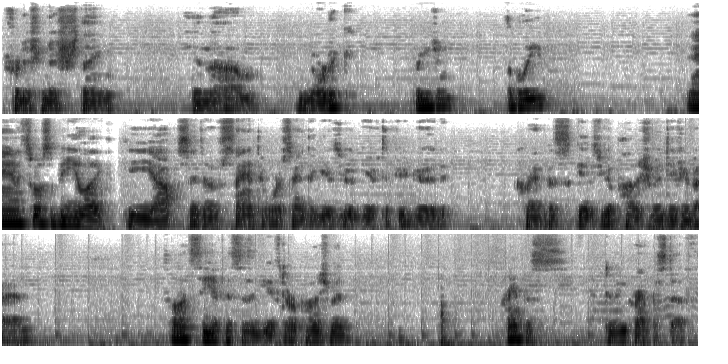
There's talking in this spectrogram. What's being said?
tradition-ish thing in um, Nordic region, I believe. And it's supposed to be like the opposite of Santa, where Santa gives you a gift if you're good, Krampus gives you a punishment if you're bad. So let's see if this is a gift or a punishment. Krampus doing Krampus stuff.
